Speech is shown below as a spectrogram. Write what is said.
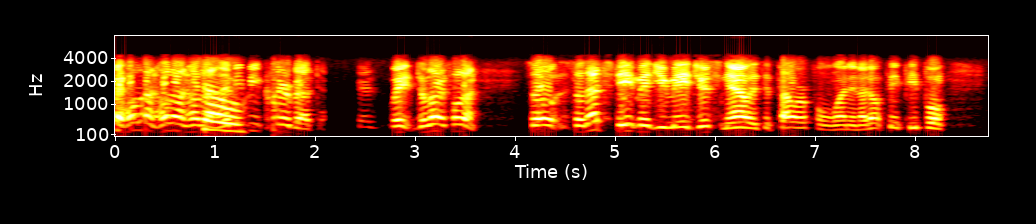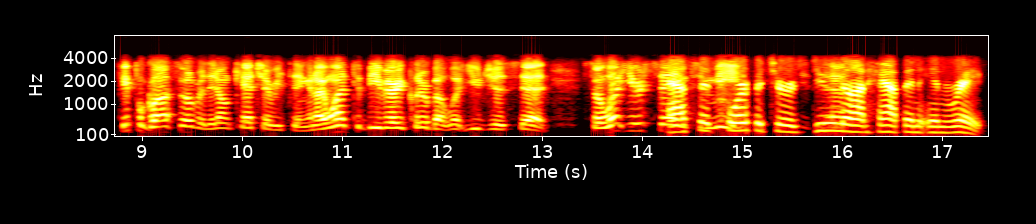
Wait, hold on, hold on, hold So- on. Let me be clear about that. Wait, Dolores, hold on. So, so that statement you made just now is a powerful one, and I don't think people people gloss over. They don't catch everything, and I want to be very clear about what you just said. So, what you're saying to Asset me forfeitures do that- not happen in rape.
